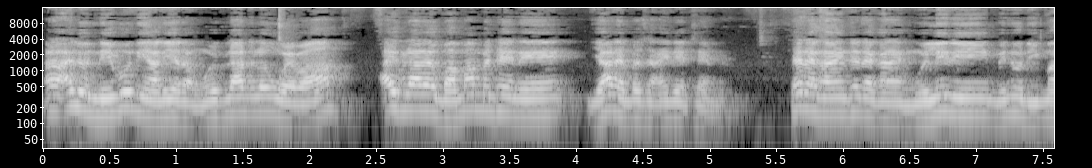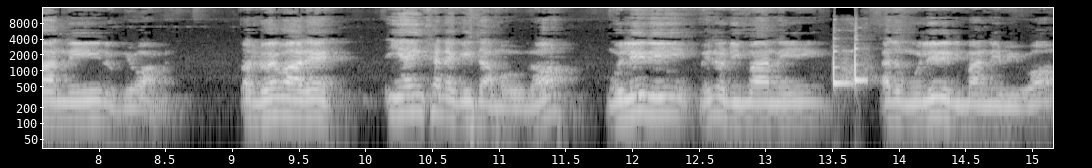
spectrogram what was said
အဲ့တော့အဲ့လိုနေဖို့နေရာလေးကတော့ငွေဖလားတစ်လုံးဝယ်ပါအဲ့ဖလားတော့ဘာမှမထည့်နဲ့ရတဲ့ပတ်စံအဲ့တဲ့ထည့်မယ်ထည့်တဲ့ခိုင်းထည့်တဲ့ခိုင်းငွေလေးတွေမင်းတို့ဒီမှာနေလို့ပြောရမယ်တော့လွယ်ပါတယ်အရင်ခက်တဲ့ကိစ္စမဟုတ်ဘူးနော်ငွေလေးတွေမင်းတို့ဒီမှာနေအဲ့ဒါငွေလေးတွေဒီမှာနေပြီပေါ့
